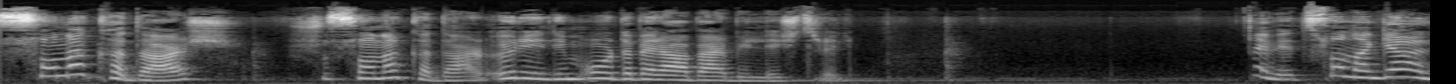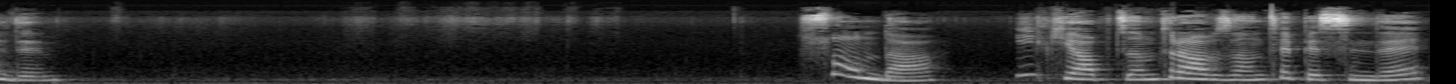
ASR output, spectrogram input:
sona kadar şu sona kadar örelim. Orada beraber birleştirelim. Evet sona geldim. Sonda ilk yaptığım trabzanın tepesinde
